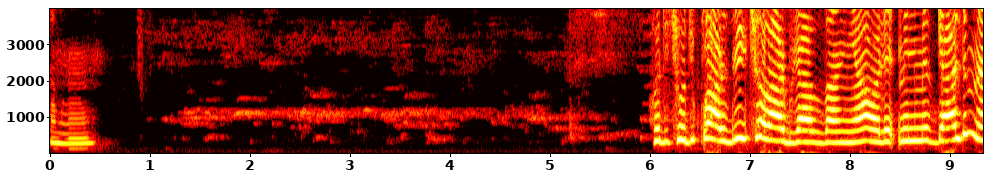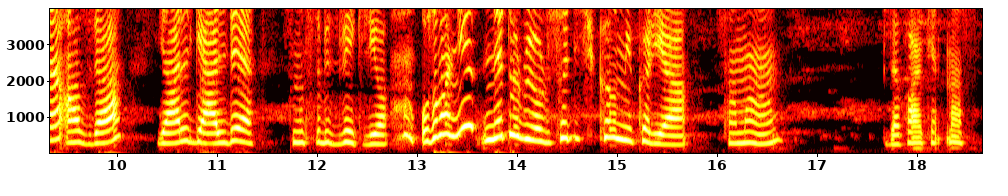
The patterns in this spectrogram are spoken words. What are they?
Tamam. Hadi çocuklar zil çalar birazdan ya. Öğretmenimiz geldi mi Azra? Gel geldi. Sınıfta bizi bekliyor. O zaman niye ne duruyoruz? Hadi çıkalım yukarıya. Tamam. Bize fark etmez.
